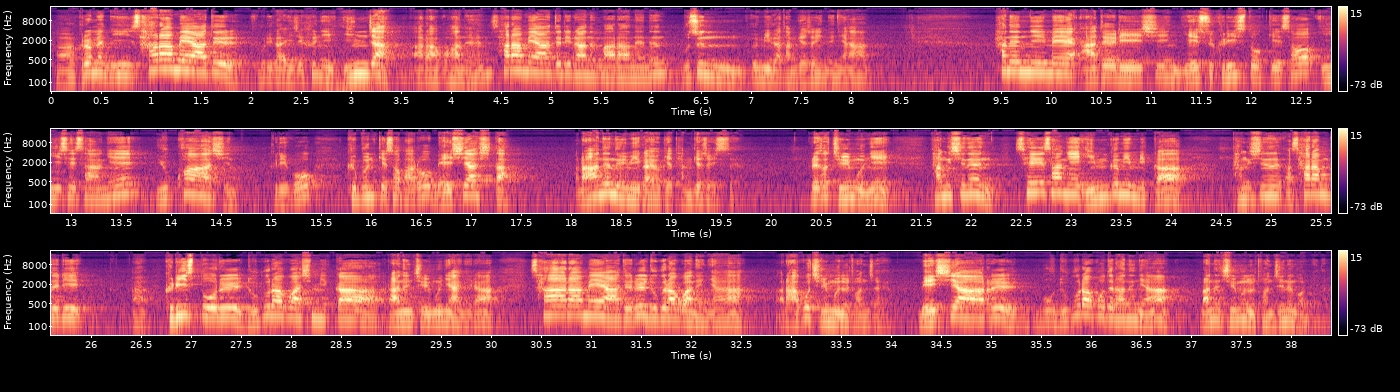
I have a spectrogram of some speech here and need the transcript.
어, 그러면 이 사람의 아들 우리가 이제 흔히 인자라고 하는 사람의 아들이라는 말 안에는 무슨 의미가 담겨져 있느냐? 하느님의 아들이신 예수 그리스도께서 이 세상에 육화하신 그리고 그분께서 바로 메시아시다 라는 의미가 여기에 담겨져 있어요. 그래서 질문이 당신은 세상의 임금입니까? 당신은 아, 사람들이 아, 그리스도를 누구라고 하십니까? 라는 질문이 아니라 사람의 아들을 누구라고 하느냐? 라고 질문을 던져요. 메시아를 뭐 누구라고들 하느냐? 라는 질문을 던지는 겁니다.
